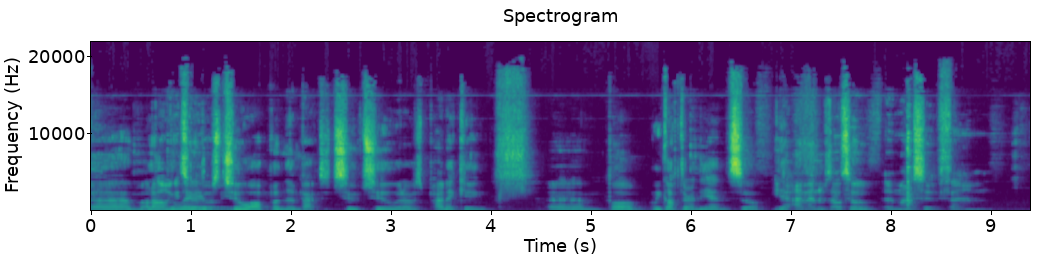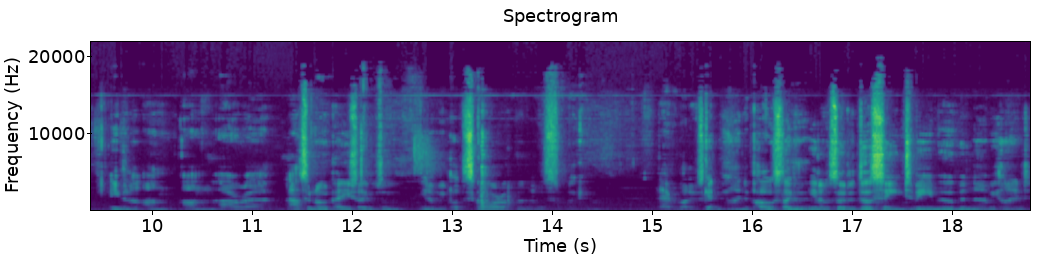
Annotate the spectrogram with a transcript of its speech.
um, along the way, it was two up and then back to two two, and I was panicking. Um, but we got there in the end. So Yeah, and, and it was also a massive, um, even on on our uh, Lansing Road page, like it was, um, you know, we put the score up and it was like everybody was getting behind the post, like you know. So there does seem to be movement now behind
